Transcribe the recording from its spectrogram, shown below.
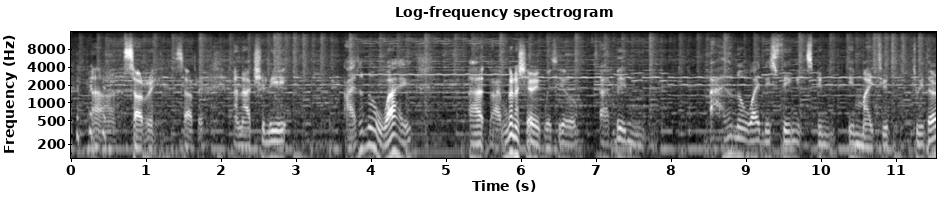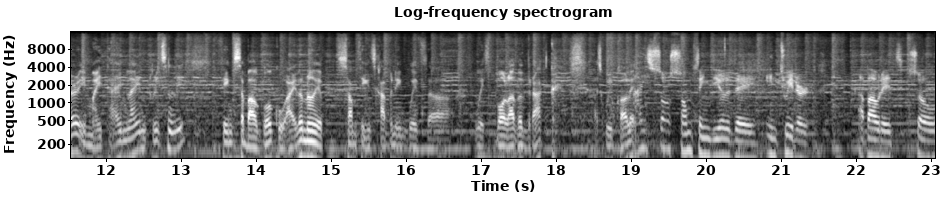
uh, sorry, sorry. And actually, I don't know why. Uh, I'm gonna share it with you. I've been. I don't know why this thing it's been in my tw- Twitter, in my timeline recently. Things about Goku. I don't know if something is happening with uh, with Bola de Drac, as we call it. I saw something the other day in Twitter about it. So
